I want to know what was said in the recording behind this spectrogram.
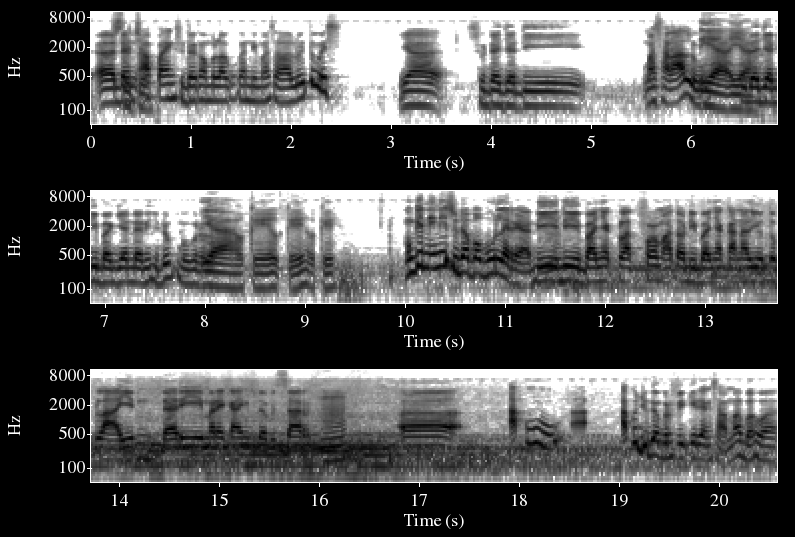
Dan Setuju. apa yang sudah kamu lakukan di masa lalu itu wis ya sudah jadi masa lalu Iya, iya. sudah jadi bagian dari hidupmu. Iya, oke, oke, oke. mungkin ini sudah populer ya di Hmm. di banyak platform atau di banyak kanal YouTube lain dari mereka yang sudah besar Hmm. Eh, aku aku juga berpikir yang sama bahwa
